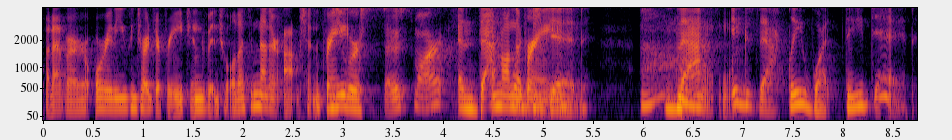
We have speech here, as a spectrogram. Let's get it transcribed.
whatever, or you can charge it for each individual. That's another option, right? You were so smart, and that's on the what he brain. did. That's oh. exactly what they did.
